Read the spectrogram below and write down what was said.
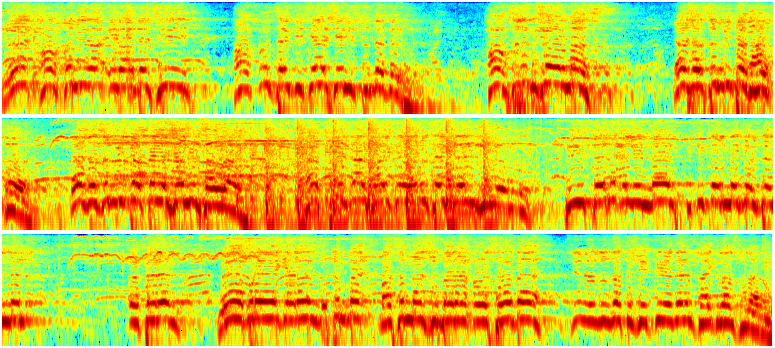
Ve, halkın ira- iradesi, halkın sevgisi her şeyin üstündedir. Halksız bir şey olmaz. Yaşasın Midyat halkı. Yaşasın Midyat'ta yaşayan insanlar. Hepinizden saygılarımı, sevgilerimi sunuyorum. Büyüklerin elinden, küçüklerin de gözlerinden öperim. Ve buraya gelen bütün ba- basın mensupları arkadaşlara da sizin huzurunuzda teşekkür ederim, saygılar sunarım.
